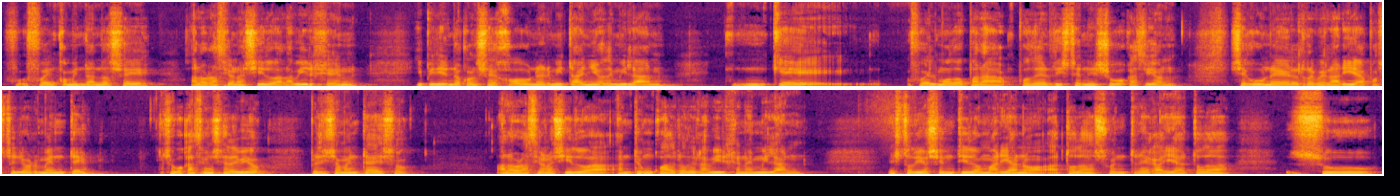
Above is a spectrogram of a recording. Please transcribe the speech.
fue encomendándose a la oración asidua a la Virgen y pidiendo consejo a un ermitaño de Milán, mm, que fue el modo para poder discernir su vocación. Según él revelaría posteriormente, su vocación se debió precisamente a eso, a la oración asidua ante un cuadro de la Virgen en Milán. Esto dio sentido mariano a toda su entrega y a toda su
